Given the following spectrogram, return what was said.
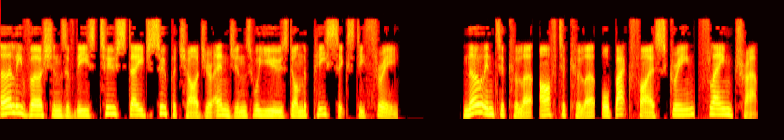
Early versions of these two-stage supercharger engines were used on the P63. No intercooler, aftercooler, or backfire screen flame trap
